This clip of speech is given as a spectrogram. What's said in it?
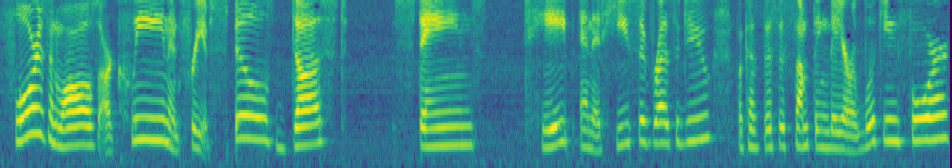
Floors and walls are clean and free of spills, dust, stains, tape and adhesive residue because this is something they are looking for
